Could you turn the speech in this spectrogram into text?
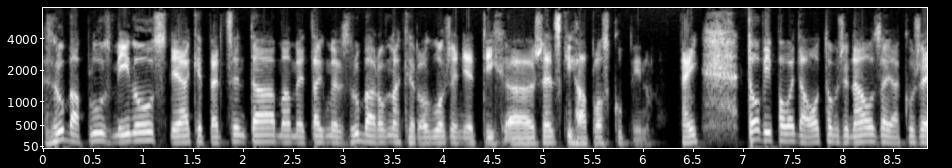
zhruba plus minus nejaké percentá, máme takmer zhruba rovnaké rozloženie tých uh, ženských haploskupín. Hej. To vypoveda o tom, že naozaj akože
